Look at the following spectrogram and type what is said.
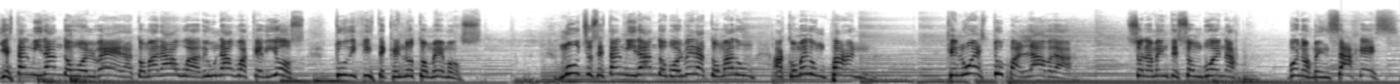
y están mirando volver a tomar agua de un agua que Dios, tú dijiste que no tomemos. Muchos están mirando volver a tomar un a comer un pan que no es tu palabra, solamente son buenas buenos mensajes,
